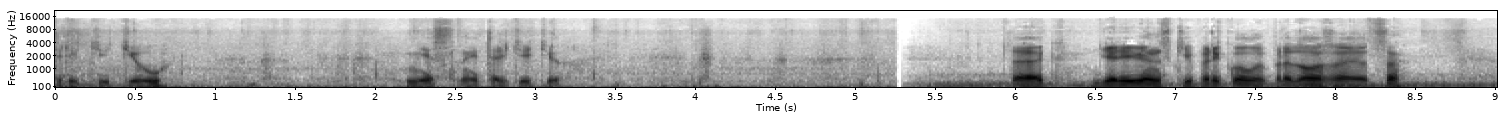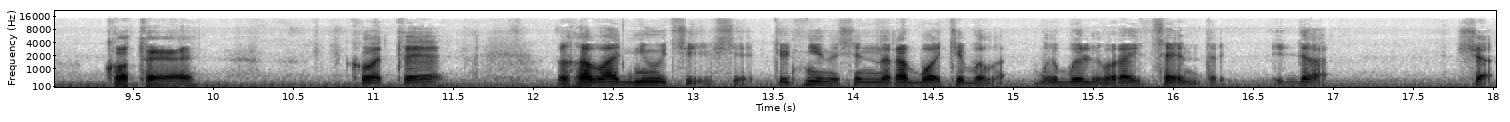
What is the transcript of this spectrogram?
Третютю. Местные третютю. Так, деревенские приколы продолжаются. Коте. Коте, голоднючие все. Тетя Нина сегодня на работе была. Мы были в райцентре. И да, сейчас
